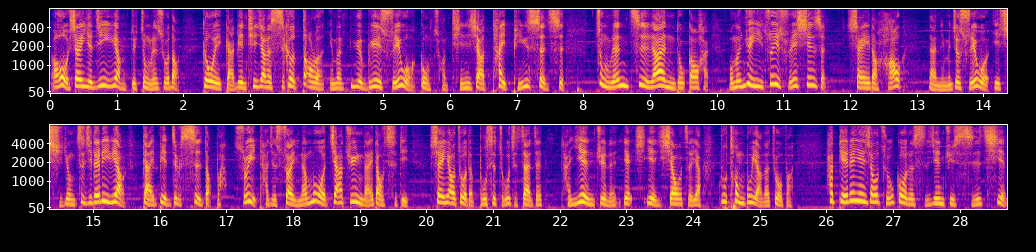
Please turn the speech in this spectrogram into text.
然后像眼睛一亮，对众人说道。各位，改变天下的时刻到了，你们愿不愿意随我共创天下太平盛世？众人自然都高喊：“我们愿意追随先生。”项义道：“好，那你们就随我一起用自己的力量改变这个世道吧。”所以他就率领了墨家军来到此地。项义要做的不是阻止战争，他厌倦了燕燕萧这样不痛不痒的做法。他给了燕萧足够的时间去实现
